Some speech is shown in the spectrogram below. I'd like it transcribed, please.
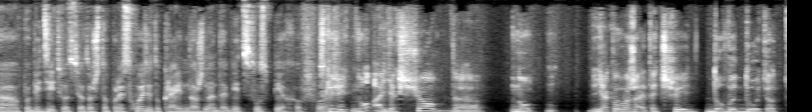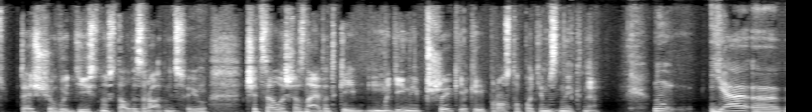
э, победить вот все то, что происходит, Украина должна добиться успехов. Скажіть, ну а якщо е, ну як ви вважаєте, чи доведуть от те, що ви дійсно стали зрадницею? Чи це лише знаєте такий медійний пшик, який просто потім зникне? Ну, я э,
